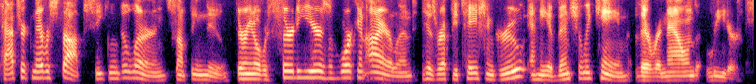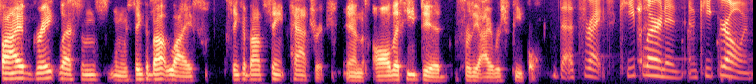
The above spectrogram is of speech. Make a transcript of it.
Patrick never stopped seeking to learn something new. During over 30 years of work in Ireland, his reputation grew and he eventually became their renowned leader. Five great lessons when we think about life. Think about St. Patrick and all that he did for the Irish people. That's right. Keep learning and keep growing,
